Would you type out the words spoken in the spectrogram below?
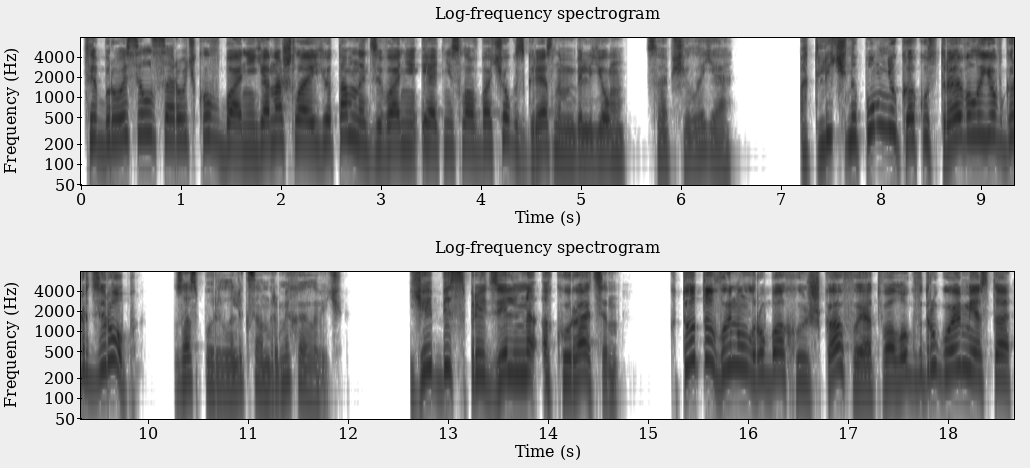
«Ты бросил сорочку в бане. Я нашла ее там на диване и отнесла в бачок с грязным бельем», — сообщила я. «Отлично помню, как устраивал ее в гардероб», — заспорил Александр Михайлович. «Я беспредельно аккуратен. Кто-то вынул рубаху из шкафа и отволок в другое место.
